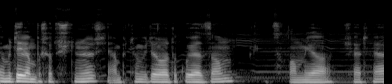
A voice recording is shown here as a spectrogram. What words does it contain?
Ümid edirəm başa düşdünüz. Yəni bütün videolarda qoyacağam açıqlamaya, şərhə.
